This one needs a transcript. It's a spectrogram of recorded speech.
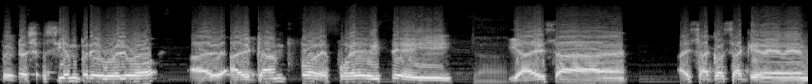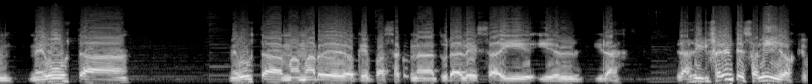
pero yo siempre vuelvo al, campo después, ¿viste? Y, y a esa a esa cosa que me, gusta, me gusta mamar de lo que pasa con la naturaleza y, el, y las, las diferentes sonidos, que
